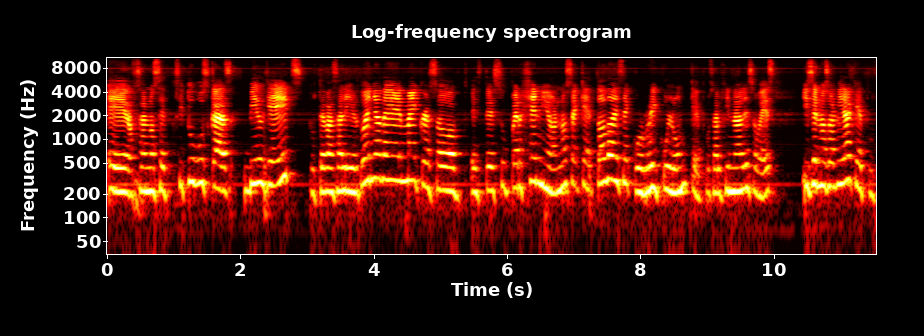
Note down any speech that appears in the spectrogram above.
Eh, o sea, no sé, si tú buscas Bill Gates, pues te va a salir dueño de Microsoft, este super genio, no sé qué, todo ese currículum que pues al final eso es. Y se nos olvida que pues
